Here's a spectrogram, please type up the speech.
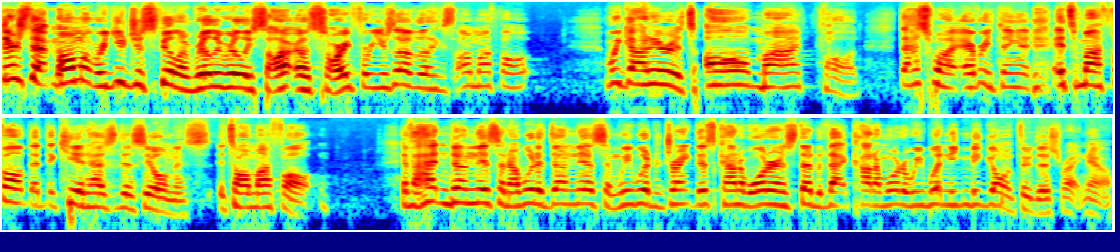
There's that moment where you're just feeling really, really sorry, uh, sorry for yourself. Like, it's all my fault. We got here, it's all my fault. That's why everything, it's my fault that the kid has this illness. It's all my fault. If I hadn't done this and I would have done this and we would have drank this kind of water instead of that kind of water, we wouldn't even be going through this right now.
